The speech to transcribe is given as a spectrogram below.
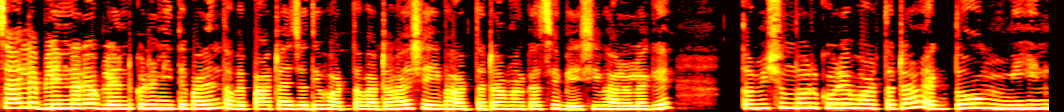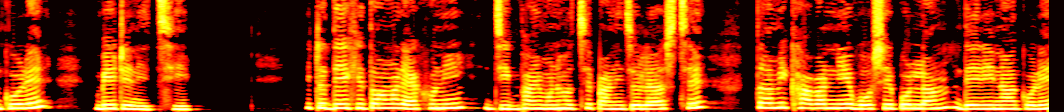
চাইলে ব্লেন্ডারেও ব্লেন্ড করে নিতে পারেন, তবে পাটায় যদি ভর্তা বাটা হয়, সেই ভর্তাটা আমার কাছে বেশি ভালো লাগে। তো আমি সুন্দর করে ভর্তাটা একদম মিহিন করে বেটে নিচ্ছি। এটা দেখে তো আমার এখনই জিভ্ভায় মনে হচ্ছে পানি চলে আসছে। তো আমি খাবার নিয়ে বসে পড়লাম, দেরি না করে।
